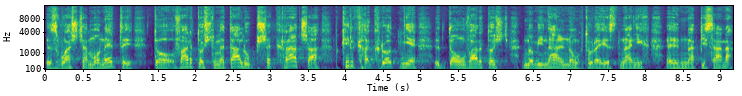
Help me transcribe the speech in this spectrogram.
zwłaszcza monety, to wartość metalu przekracza przekracza kilkakrotnie tą wartość nominalną, która jest na nich e, napisana.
